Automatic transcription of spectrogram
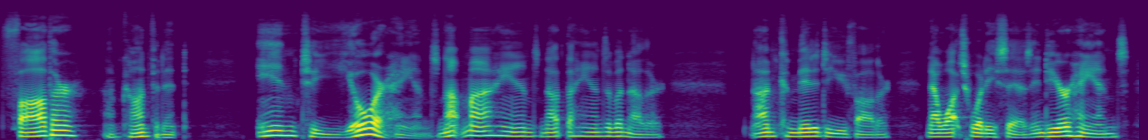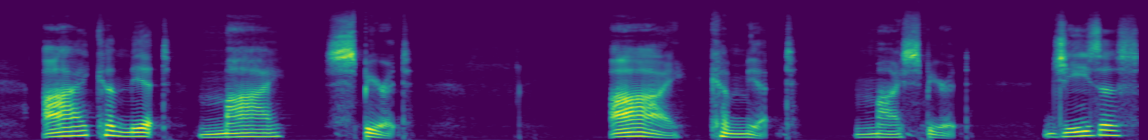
Father, I'm confident, into your hands, not my hands, not the hands of another. I'm committed to you, Father. Now, watch what he says Into your hands I commit my spirit. I commit my spirit. Jesus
